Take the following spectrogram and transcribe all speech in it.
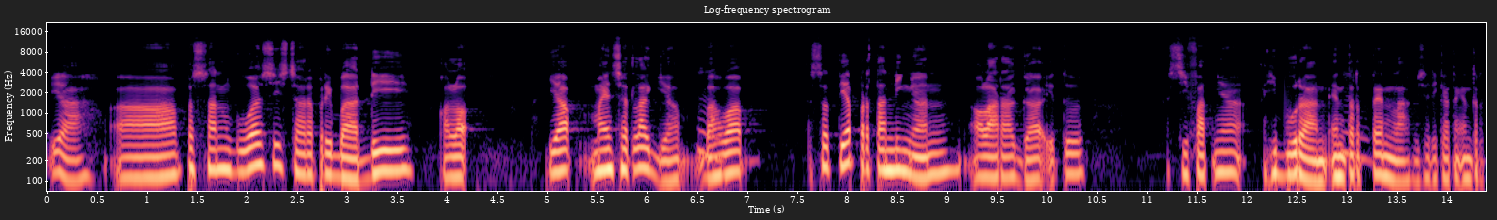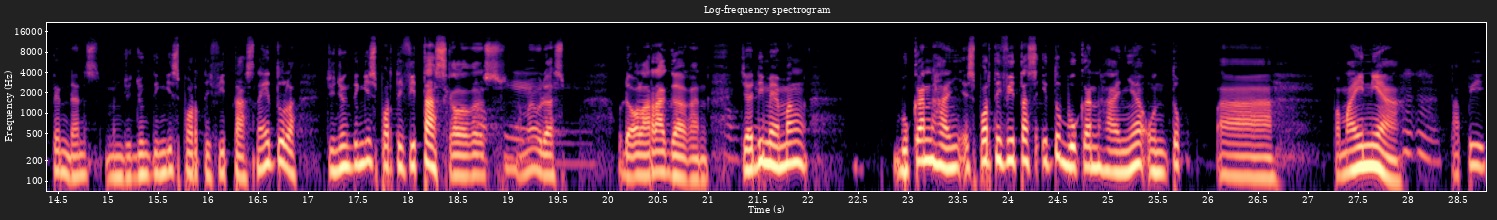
Iya, uh, pesan gua sih secara pribadi kalau ya mindset lagi ya hmm. bahwa setiap pertandingan olahraga itu sifatnya hiburan, entertain hmm. lah bisa dikatakan entertain dan menjunjung tinggi sportivitas. Nah itulah junjung tinggi sportivitas kalau okay. namanya udah udah olahraga kan. Okay. Jadi memang bukan hanya sportivitas itu bukan hanya untuk uh, pemainnya, mm -mm. tapi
